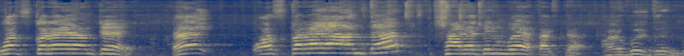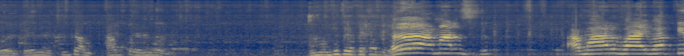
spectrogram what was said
ওয়াজ করায় আনতে। এই ওয়াজ করায় আনতে সাড়ে তিন বয়ে থাকতে। আমার আমার আমার ভাই ভাতি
